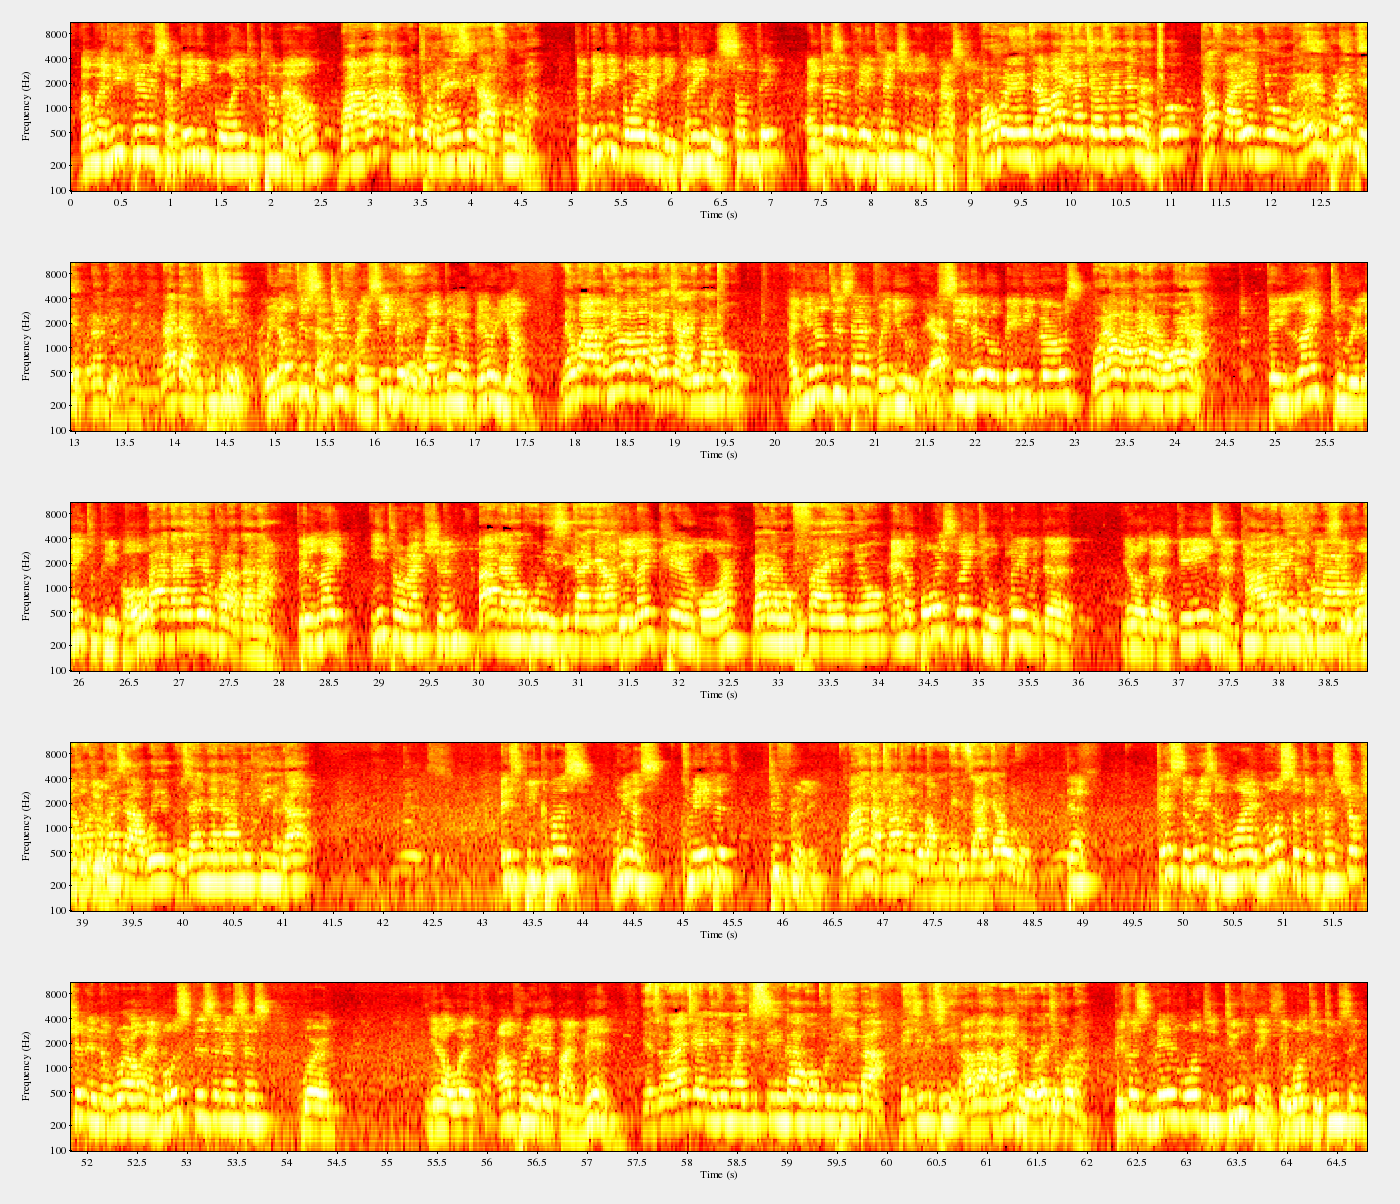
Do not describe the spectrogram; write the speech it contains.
But when he carries a baby boy to come out, bw'aba akutte mulenzi ng'afuluma. the baby boy may be playing with something and doesn't pay attention to the pastor. omulenzi aba alina kyazanya nakyo tafaayo nnyo. "Eh, nkulabye nkulabye nadda ku kike We notice the difference even when they are very young. ne baba nga bakyali bato. Have you noticed that when you Yeah. see little baby girls, bw'olaba abaana abawala. They like to relate to people, baagala nnyo enkolagana. They like interaction, they like care more, baagala okufaayo ennyo. And the boys like to play with the, you know, the games and do what the abalenzi bo things they bavuga want to motoka do. zaabwe kuzanya n'amipiira It's because we are created differently. kubanga twatondebwa mu ngeri za njawulo That that's the reason why most of the construction in the world and most businesses were, you know, were operated by men. ensonga lwaki emirimu egisinga ng'okuzimba biki biki aba- abaami be bagikola Because men want to do things. They want to do things.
